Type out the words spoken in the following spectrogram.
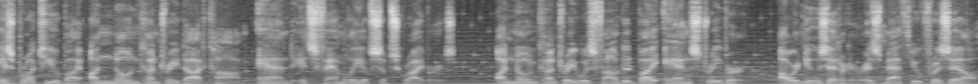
is brought to you by UnknownCountry.com and its family of subscribers. Unknown Country was founded by Anne Strieber. Our news editor is Matthew Frizzell.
